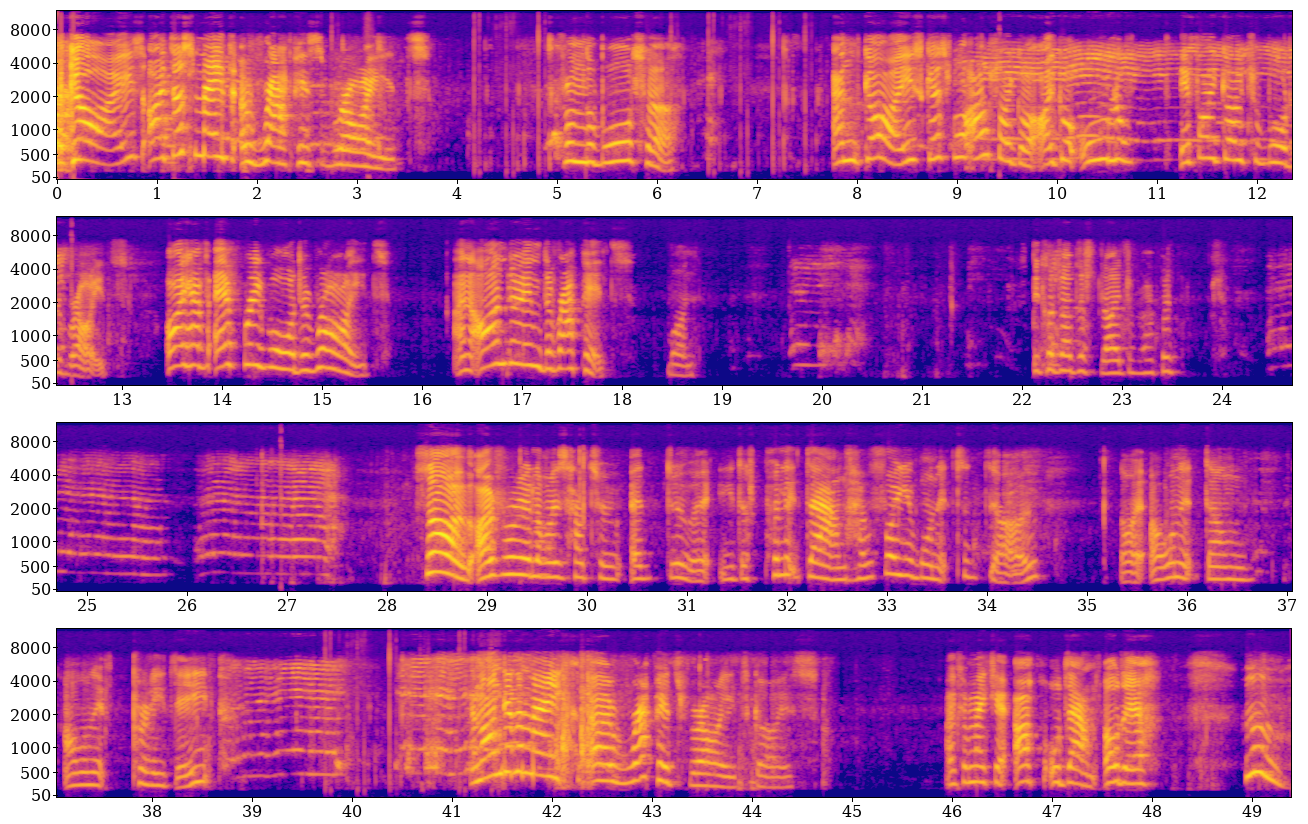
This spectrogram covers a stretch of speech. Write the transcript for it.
Guys, I just made a rapid ride from the water. And guys, guess what else I got? I got all of, if I go to water rides, I have every water ride. And I'm doing the rapids one. Because I just like the rapids. So, I've realised how to do it. You just pull it down how far you want it to go. Like, I want it down, I want it pretty deep. And I'm going to make a rapids ride, guys. I can make it up or down. Oh dear. Whew.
